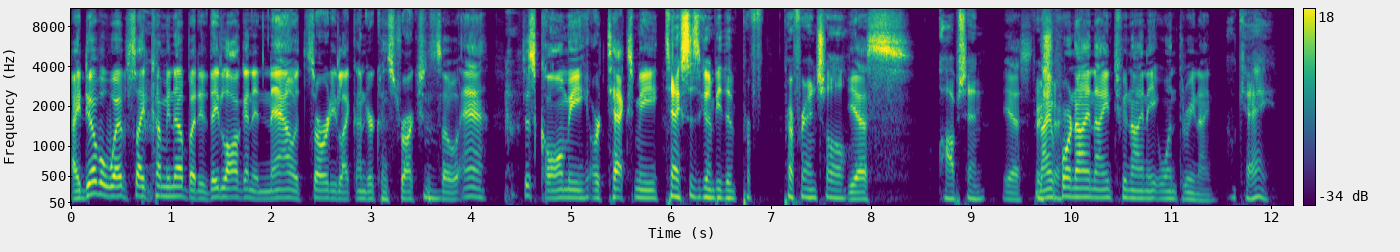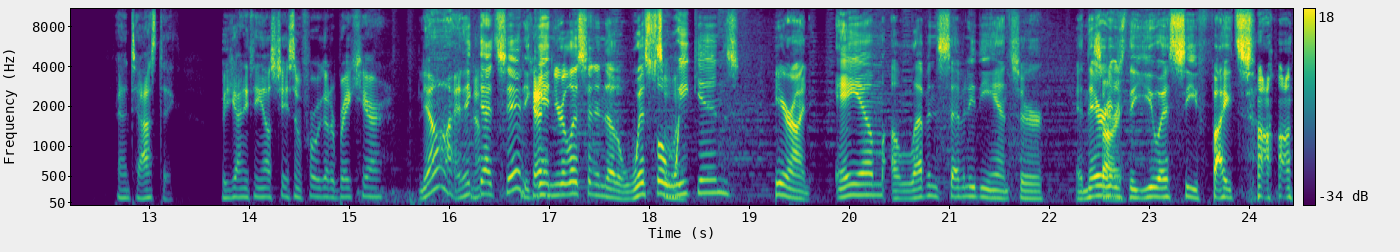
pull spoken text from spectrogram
I do have a website coming up, but if they log in it now, it's already like under construction. So, eh, just call me or text me. text is going to be the pref- preferential Yes, option. yes, For 949 929 8139. Okay, fantastic. Well, you got anything else, Jason? Before we go to break here, No, I think No? that's it. Okay. Again, you're listening to the Whissel So? Weekends here on AM 1170 The Answer. And there is Sorry. the USC fight song,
